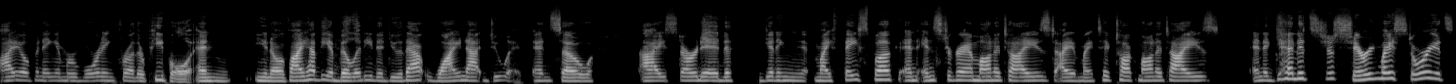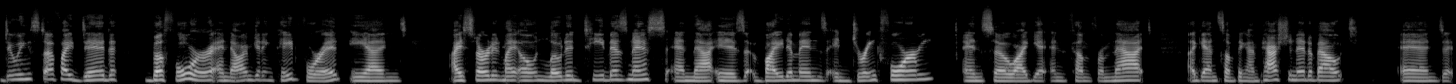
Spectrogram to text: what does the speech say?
eye opening and rewarding for other people. And, you know, if I have the ability to do that, why not do it? And so I started getting my Facebook and Instagram monetized. I have my TikTok monetized. And again, it's just sharing my story. It's doing stuff I did before and now I'm getting paid for it. And I started my own loaded tea business, and that is vitamins in drink form. And so I get income from that. Again, something I'm passionate about. And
